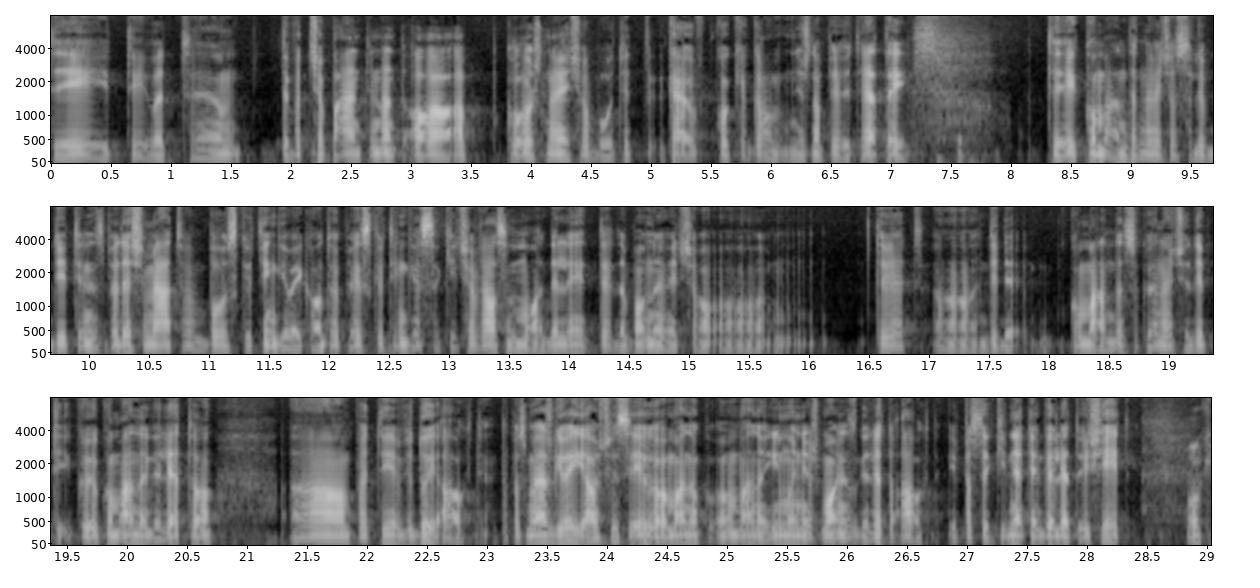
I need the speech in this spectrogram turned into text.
Tai, tai, vat, tai vat čia paantinant, o ap, kur aš norėčiau būti, ką, kokie gal, nežinau, prioritetai, tai komandą norėčiau sulibdyti, nes per dešimt metų buvo skirtingi laikotarpiai, skirtingi, sakyčiau, verslo modeliai, tai dabar norėčiau o, turėti o, didė, komandą, su kuria norėčiau dirbti, į kurią komanda galėtų a, pati viduje aukti. Ta prasme, aš gerai jaučiuosi, jeigu mano, mano įmonė žmonės galėtų aukti. Ir pasakyti, net negalėtų išeiti. Ok.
